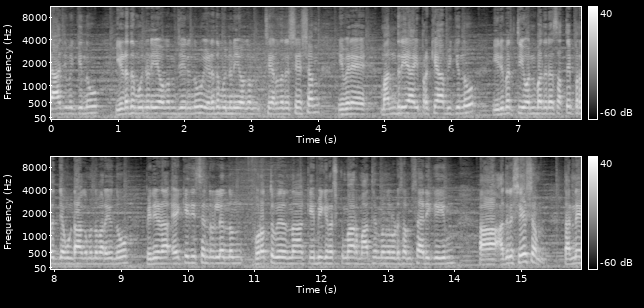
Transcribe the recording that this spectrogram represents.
രാജിവെക്കുന്നു. ഇടതു മുന്നണി യോഗം ചേരുന്നു. ഇടതു മുന്നണി യോഗം ചേർന്നതിന് ശേഷം ഇവരെ മന്ത്രിയായി പ്രഖ്യാപിക്കുന്നു. ഇരുപത്തി ഒൻപതിന് സത്യപ്രതിജ്ഞ ഉണ്ടാകുമെന്ന് പറയുന്നു. പിന്നീട് എ കെ ജി സെന്ററിൽ നിന്നും പുറത്തു വരുന്ന കെ ബി ഗണേഷ് കുമാർ മാധ്യമങ്ങളോട് സംസാരിക്കുകയും അതിനുശേഷം തന്നെ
